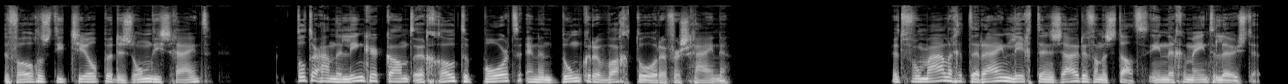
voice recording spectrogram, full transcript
De vogels die chilpen, de zon die schijnt. Tot er aan de linkerkant een grote poort en een donkere wachttoren verschijnen. Het voormalige terrein ligt ten zuiden van de stad, in de gemeente Leusden.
